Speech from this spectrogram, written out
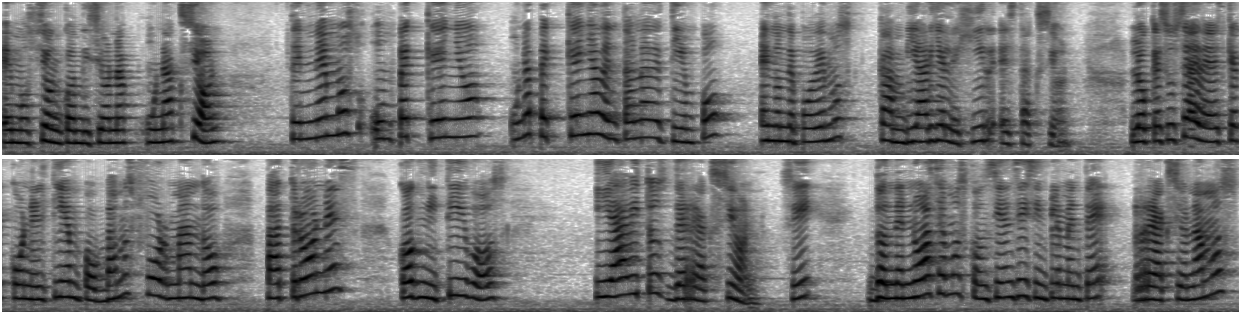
emoción condiciona una acción, tenemos un pequeño, una pequeña ventana de tiempo en donde podemos cambiar y elegir esta acción. Lo que sucede es que con el tiempo vamos formando patrones cognitivos y hábitos de reacción, ¿sí? Donde no hacemos conciencia y simplemente reaccionamos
